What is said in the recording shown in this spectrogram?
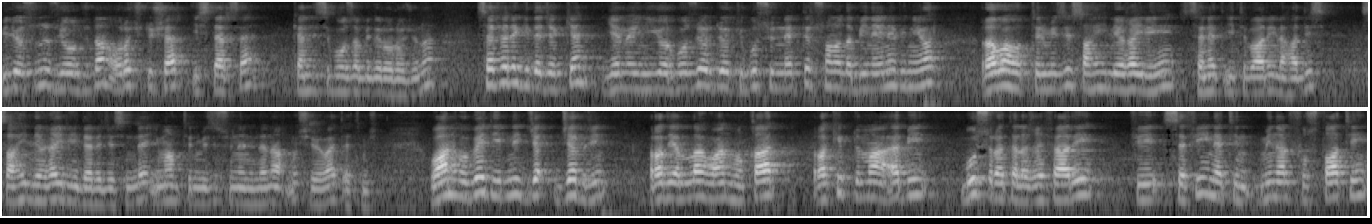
Biliyorsunuz yolcudan oruç düşer isterse. Kendisi bozabilir orucunu. Sefere gidecekken yemeğini yiyor, bozuyor. Diyor ki bu sünnettir. Sonra da bineğine biniyor. Ravahu Tirmizi sahih li gayrihi senet itibariyle hadis sahih li gayrihi derecesinde İmam Tirmizi sünneninde ne yapmış? Rivayet etmiş. Ve an Ubeyd ibn Cebrin radıyallahu anhu kal rakibtu ma abi busratel gıfari fi sefinetin minel fustati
